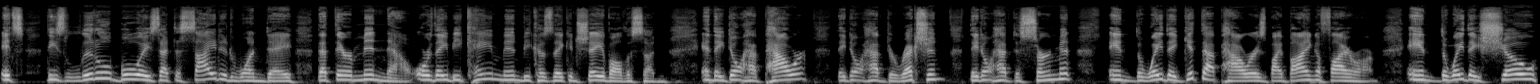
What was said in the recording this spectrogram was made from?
it's these little boys that decided one day that they're men now, or they became men because they can shave all of a sudden. And they don't have power, they don't have direction, they don't have discernment. And the way they get that power is by buying a firearm. And the way they show,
